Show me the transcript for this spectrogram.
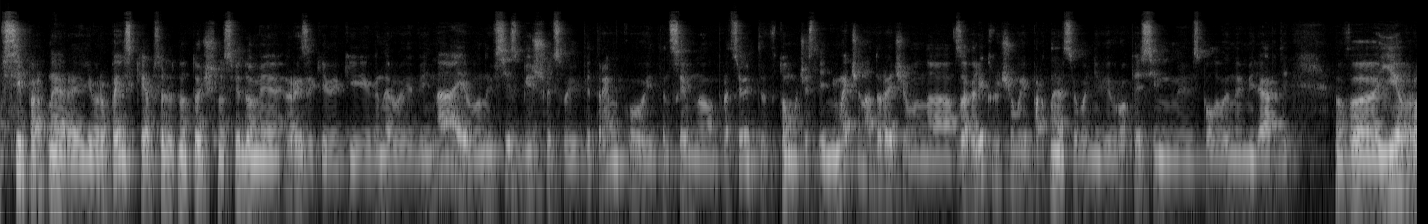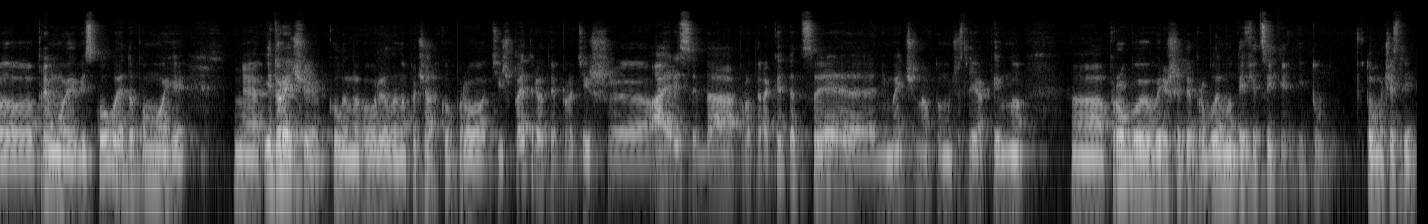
Всі партнери європейські абсолютно точно свідомі ризиків, які генерує війна, і вони всі збільшують свою підтримку, інтенсивно працюють, в тому числі Німеччина. До речі, вона взагалі ключовий партнер сьогодні в Європі 7,5 мільярдів в євро прямої військової допомоги. Е, І до речі, коли ми говорили на початку про ті ж Петріоти, про ті ж е, Айріси, да протиракети, це Німеччина в тому числі активно е, пробує вирішити проблему дефіцитів і тут тому числі.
